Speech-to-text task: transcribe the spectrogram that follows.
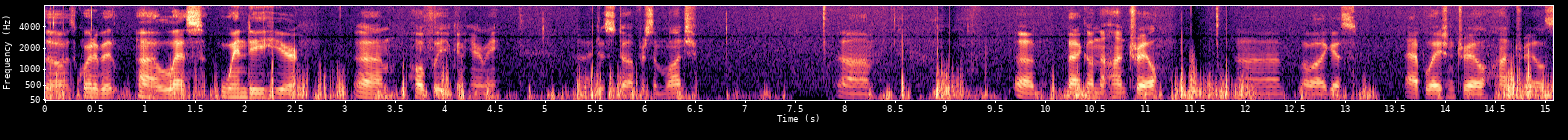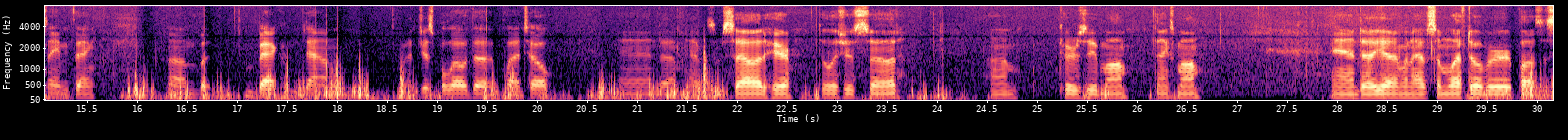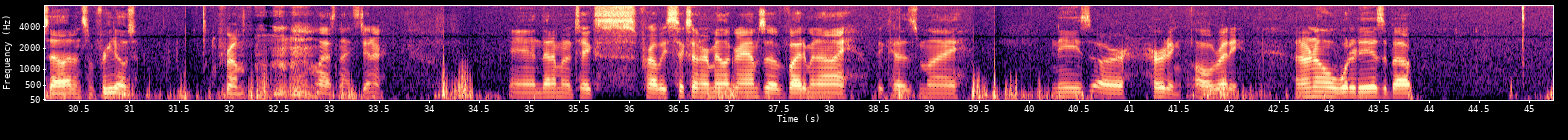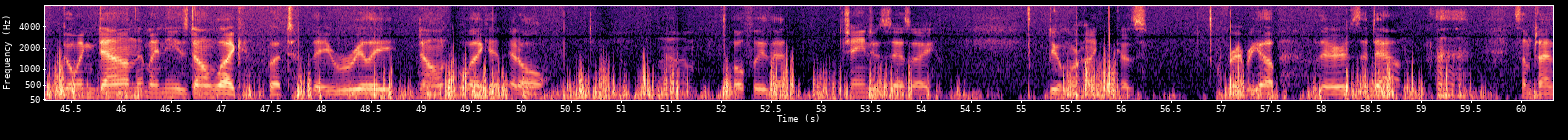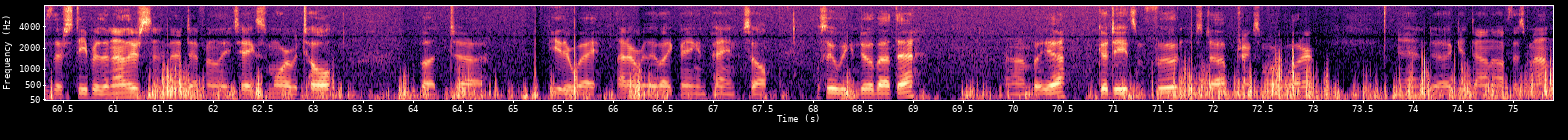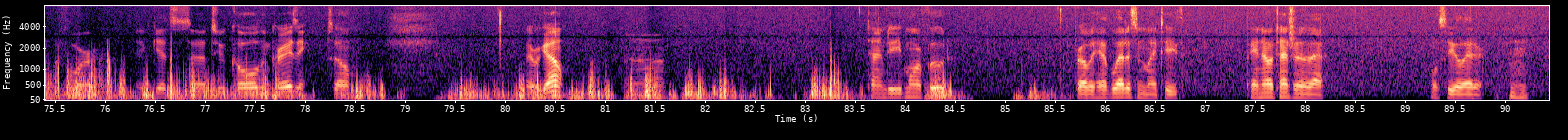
So it's quite a bit uh, less windy here. Um, hopefully you can hear me. Uh, just stopped for some lunch. Um, uh, back on the hunt trail. Uh, well, I guess Appalachian Trail, Hunt Trail, same thing. Um, but back down uh, just below the plateau and um, having some salad here. Delicious salad. Courtesy of mom. Thanks, mom. And uh, yeah, I'm gonna have some leftover pasta salad and some Fritos from last night's dinner. And then I'm gonna take probably 600 milligrams of vitamin I because my knees are hurting already. I don't know what it is about going down that my knees don't like, but they really don't like it at all. Um, hopefully that changes as I do more hiking because every up there's a down. Sometimes they're steeper than others and that definitely takes more of a toll. But uh, either way I don't really like being in pain so we'll see what we can do about that. Um, but yeah good to eat some food stop drink some more water and uh, get down off this mountain before it gets uh, too cold and crazy. So there we go. Uh, time to eat more food. Probably have lettuce in my teeth. Pay no attention to that. We'll see you later.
